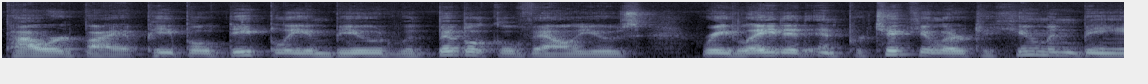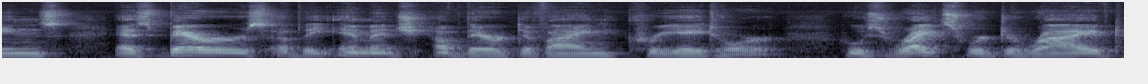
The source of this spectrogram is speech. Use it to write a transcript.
powered by a people deeply imbued with biblical values related in particular to human beings as bearers of the image of their divine Creator, whose rights were derived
